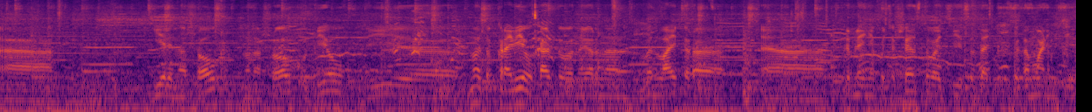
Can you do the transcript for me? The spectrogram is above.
А, еле нашел, но нашел, купил. И, э, ну, это в крови у каждого, наверное, венлайфера э, стремление путешествовать и создать какой-то маленький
